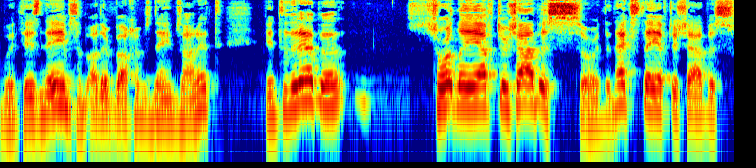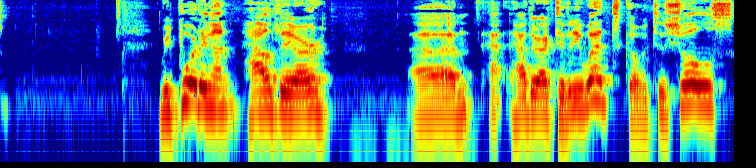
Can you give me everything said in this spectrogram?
with his name, some other Bachrim's names on it, into the Rebbe shortly after Shabbos or the next day after Shabbos, reporting on how their um, how their activity went, going to shuls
